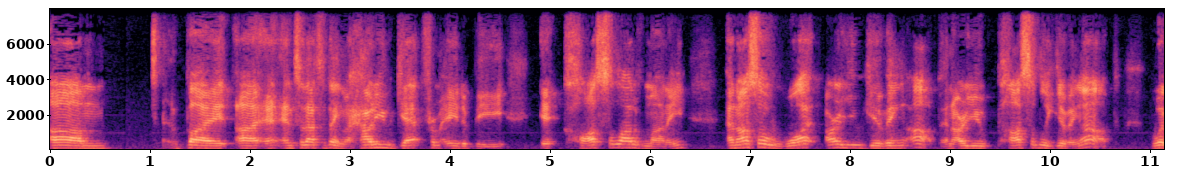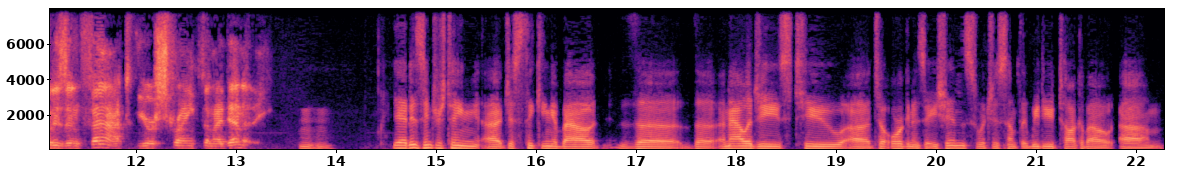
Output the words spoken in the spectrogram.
Um, but uh, and, and so that's the thing. How do you get from A to B? It costs a lot of money. And also, what are you giving up? And are you possibly giving up what is, in fact, your strength and identity? Mm-hmm. Yeah, it is interesting. Uh, just thinking about the the analogies to uh, to organizations, which is something we do talk about um,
